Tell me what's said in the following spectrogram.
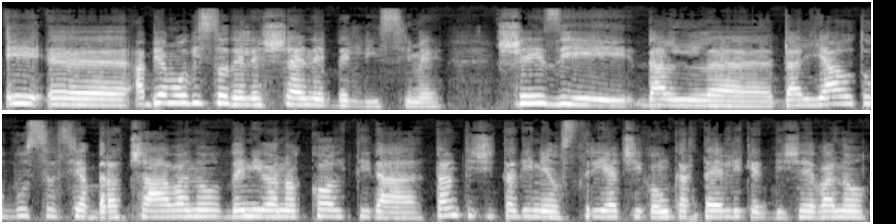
e eh, abbiamo visto delle scene bellissime. Scesi dal, dagli autobus, si abbracciavano, venivano accolti da tanti cittadini austriaci con cartelli che dicevano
